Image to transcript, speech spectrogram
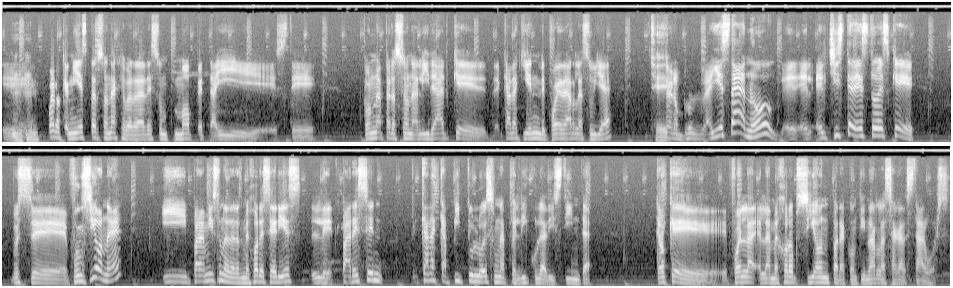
eh, bueno, que ni es personaje, ¿verdad? Es un moped ahí, este, con una personalidad que cada quien le puede dar la suya. Pero pues, ahí está, ¿no? El, chiste de esto es que, pues, eh, funciona y para mí es una de las mejores series. Le parecen, cada capítulo es una película distinta. Creo que fue la mejor opción para continuar la saga de Star Wars.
